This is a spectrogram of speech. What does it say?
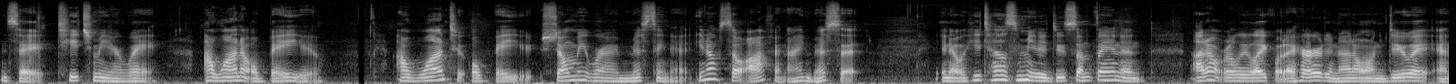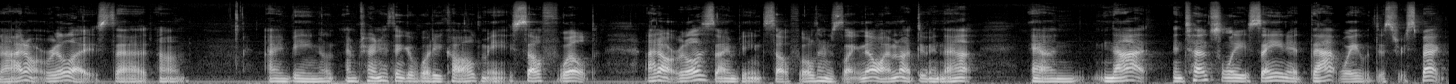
and say, Teach me your way. I want to obey you. I want to obey you. Show me where I'm missing it. You know, so often I miss it. You know, he tells me to do something and I don't really like what I heard and I don't want to do it. And I don't realize that um, I'm being, I'm trying to think of what he called me self willed. I don't realize I'm being self willed. I'm just like, no, I'm not doing that. And not intentionally saying it that way with disrespect,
